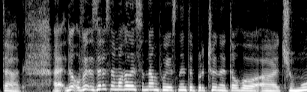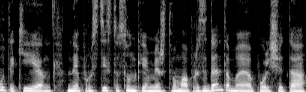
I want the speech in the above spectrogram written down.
Так, Е, ну ви зараз намагалися нам пояснити причини того, е, чому такі непрості стосунки між двома президентами Польщі та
